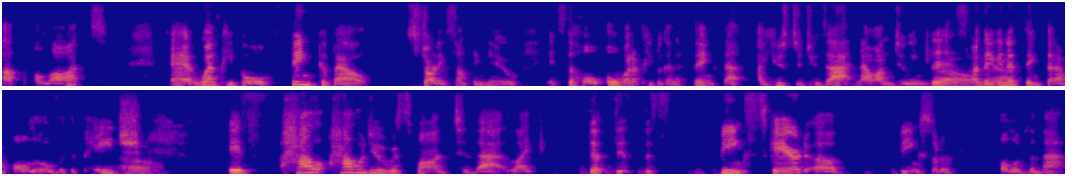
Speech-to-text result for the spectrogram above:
up a lot uh, when people think about starting something new. It's the whole oh what are people going to think that i used to do that? Now i'm doing this. Oh, are they going to think that i'm all over the page? Oh. is how how would you respond to that? Like the, the this being scared of being sort of all over the map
